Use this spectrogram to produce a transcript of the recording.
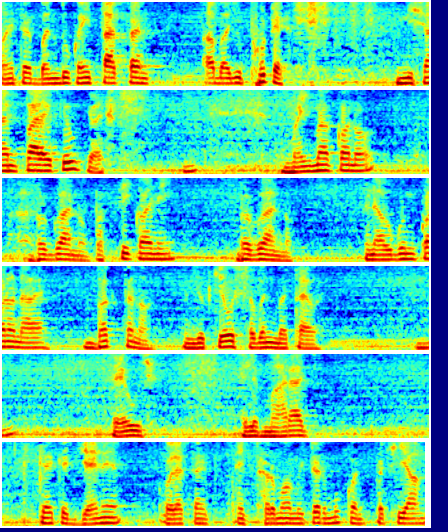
અહીં તો બંદૂક અહીં તાકતા આ બાજુ ફૂટે. નિશાન પાડે કેવું કહેવાય? મહિમા કોનો? ભગવાનનો. ભક્તિ કોની? ભગવાનનો. અને અવગુણ કોનો ના ભક્તનો. જો કેવો સંબંધ બતાવે? એવું છે. એટલે મહારાજ કહે કે જેને ઓલા કંઈક થર્મોમીટર મૂકો ને પછી આમ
